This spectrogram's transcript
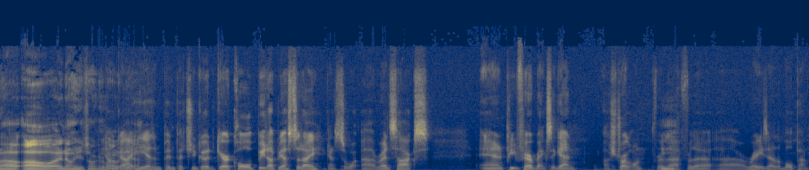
Uh, oh, I know who you're talking Young about. guy, yeah. he hasn't been pitching good. Gerrit Cole beat up yesterday against the uh, Red Sox, and Pete Fairbanks again uh, struggling for Mm-hmm. the for the uh, Rays out of the bullpen.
